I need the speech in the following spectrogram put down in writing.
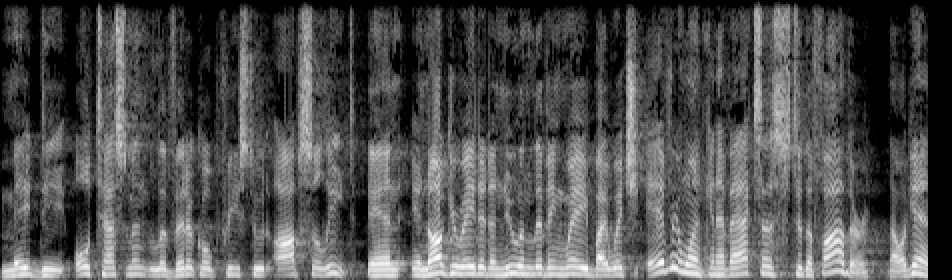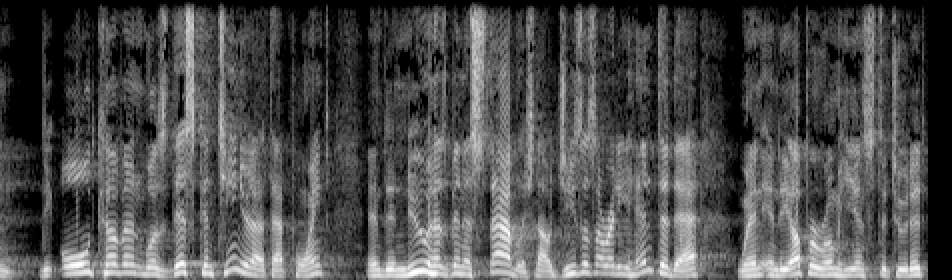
made the Old Testament Levitical priesthood obsolete and inaugurated a new and living way by which everyone can have access to the Father. Now again, the old covenant was discontinued at that point, and the new has been established. Now, Jesus already hinted that when in the upper room he instituted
